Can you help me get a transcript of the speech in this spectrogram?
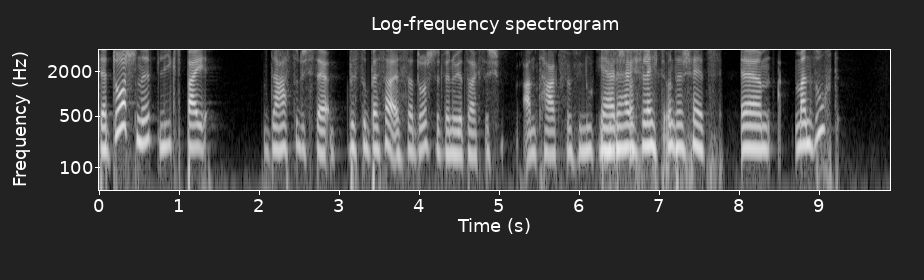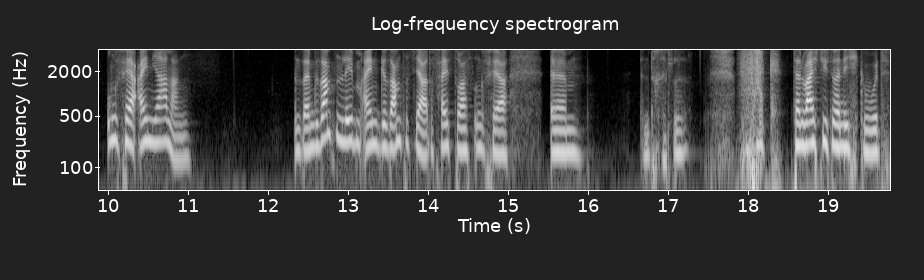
der Durchschnitt liegt bei, da hast du dich sehr, bist du besser als der Durchschnitt, wenn du jetzt sagst, ich am Tag fünf Minuten. Ja, da habe ich schlecht unterschätzt. ähm, man sucht ungefähr ein Jahr lang. In seinem gesamten Leben ein gesamtes Jahr. Das heißt, du hast ungefähr ähm, ein Drittel. Fuck, dann war ich diesmal nicht gut.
